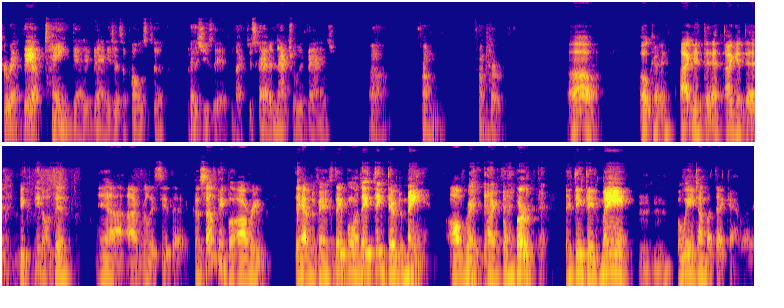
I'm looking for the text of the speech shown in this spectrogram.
Correct. They obtained that advantage as opposed to, as you said, like just had a natural advantage uh, from from birth. Oh, okay. I get that. I get that. Bec- you know, then yeah, I really see that. Because some people already they have an advantage. They born, they think they're the man already, right? From birth. They think they're the man. hmm But we ain't talking about that kind, right?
